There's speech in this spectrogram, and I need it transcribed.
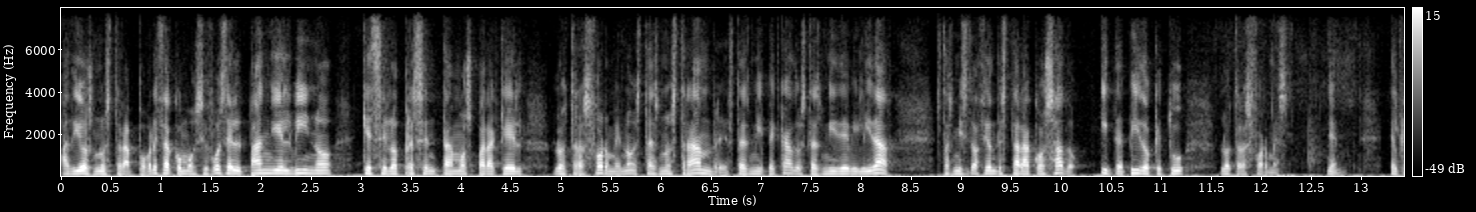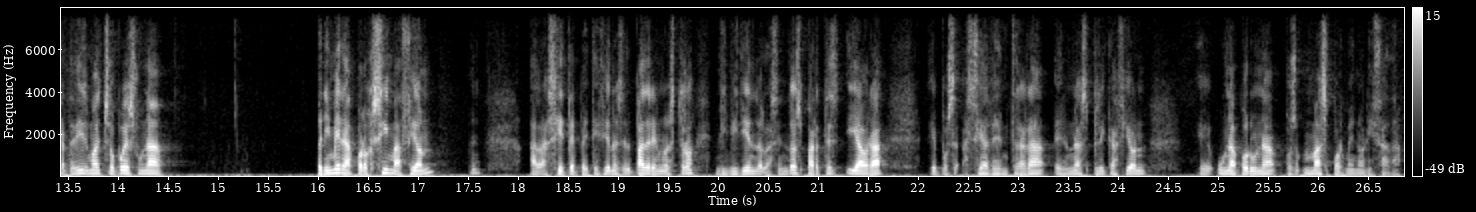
a Dios nuestra pobreza como si fuese el pan y el vino que se lo presentamos para que Él lo transforme, ¿no? Esta es nuestra hambre, esta es mi pecado, esta es mi debilidad, esta es mi situación de estar acosado y te pido que tú lo transformes. Bien, el catecismo ha hecho pues una primera aproximación ¿eh? a las siete peticiones del Padre Nuestro, dividiéndolas en dos partes y ahora eh, pues se adentrará en una explicación eh, una por una pues, más pormenorizada.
